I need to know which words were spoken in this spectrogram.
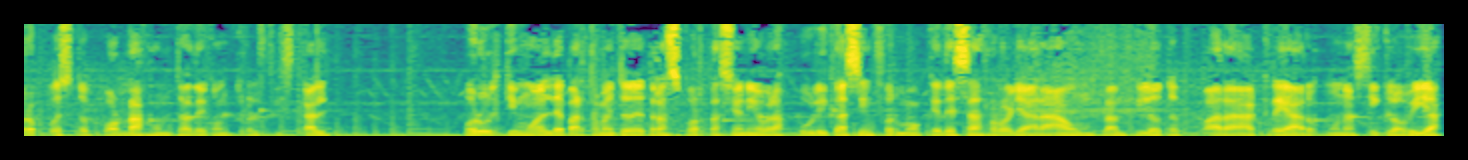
propuesto por la Junta de Control Fiscal. Por último, el Departamento de Transportación y Obras Públicas informó que desarrollará un plan piloto para crear una ciclovía,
